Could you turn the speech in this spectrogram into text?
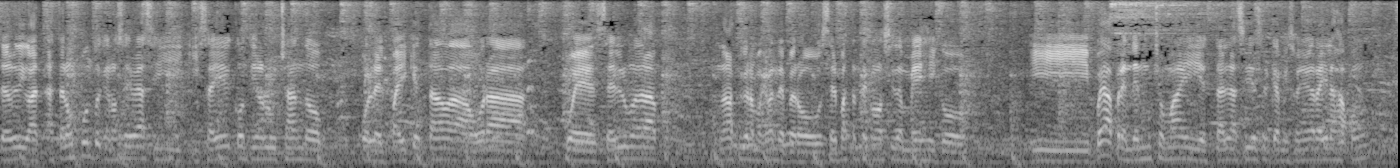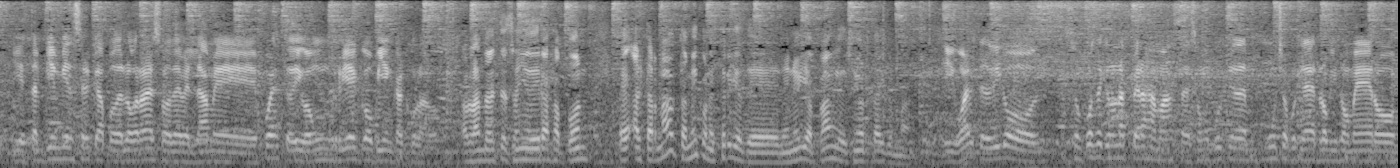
te lo digo, hasta un punto que no se ve así, quizá continúa luchando por el país que estaba ahora, pues ser una de las una figuras más grandes, pero ser bastante conocido en México y pues aprender mucho más y estar así de cerca. Mi sueño era ir a Japón y estar bien bien cerca de poder lograr eso, de verdad me pues te digo, un riesgo bien calculado. Hablando de este sueño de ir a Japón, eh, alternado también con estrellas de, de New Japan y el señor Tiger Man. Igual te digo, son cosas que no esperas jamás, son oportunidades, muchas oportunidades, Robbie Romero,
